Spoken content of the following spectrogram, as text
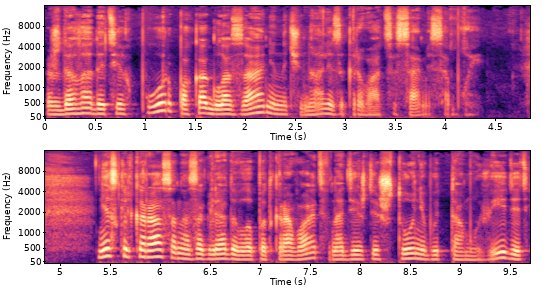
Ждала до тех пор, пока глаза не начинали закрываться сами собой. Несколько раз она заглядывала под кровать в надежде что-нибудь там увидеть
